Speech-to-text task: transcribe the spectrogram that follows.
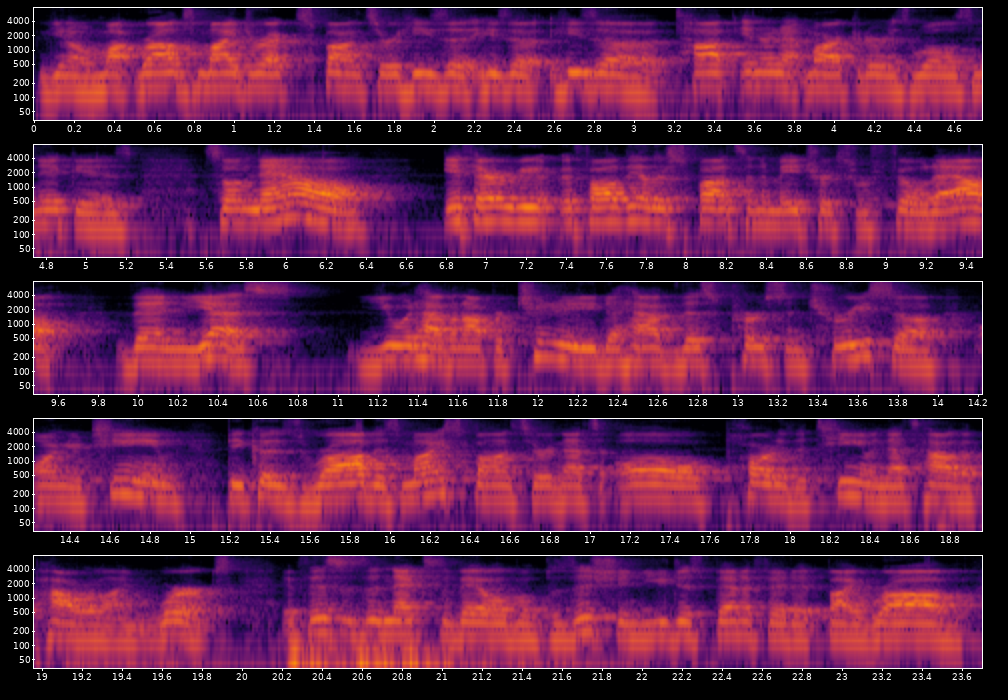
You know, my, Rob's my direct sponsor. He's a he's a he's a top internet marketer as well as Nick is. So now, if every if all the other spots in the matrix were filled out, then yes, you would have an opportunity to have this person, Teresa, on your team because Rob is my sponsor and that's all part of the team and that's how the power line works. If this is the next available position, you just benefit it by Rob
